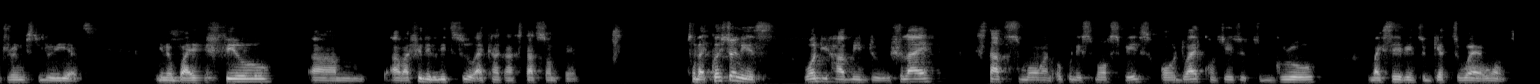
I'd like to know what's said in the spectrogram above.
dream studio yet, you know. But I feel um, I feel the little I can, can start something. So my question is, what do you have me do? Should I start small and open a small space, or do I continue to, to grow my savings to get to where I want?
